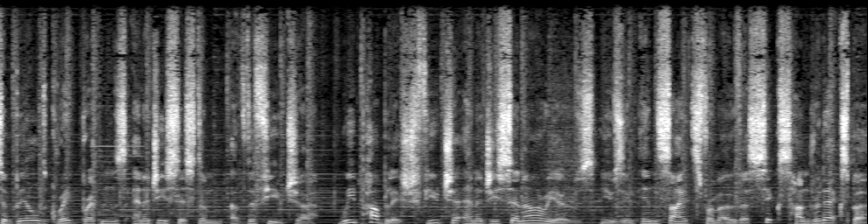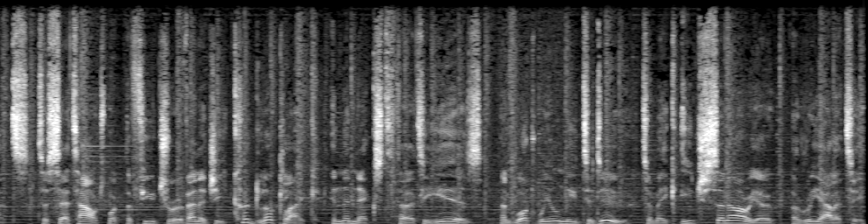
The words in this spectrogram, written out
to build Great Britain's energy system of the future. We publish future energy scenarios using insights from over 600 experts to set out what the future of energy could look like in the next 30 years and what we'll need to do to make each scenario a reality.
